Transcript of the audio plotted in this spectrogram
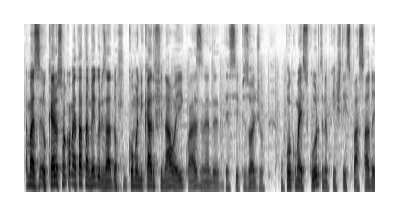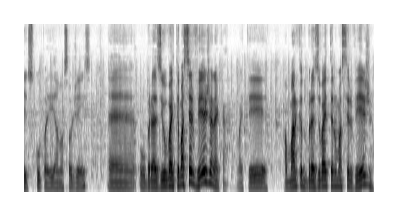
É, mas eu quero só comentar também, gurizada, um comunicado final aí, quase, né, desse episódio um pouco mais curto, né, porque a gente tem se passado aí, desculpa aí a nossa audiência. É, o Brasil vai ter uma cerveja, né, cara? Vai ter, a marca do Brasil vai ter uma cerveja.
